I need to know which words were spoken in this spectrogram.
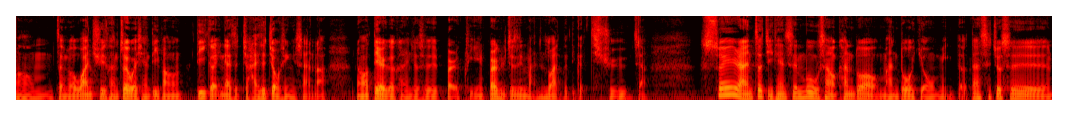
嗯，整个湾区可能最危险的地方，第一个应该是就还是旧金山啦，然后第二个可能就是 Berkeley，Berkeley 就是蛮乱的一个区域。这样，虽然这几天是路上有看到蛮多游民的，但是就是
